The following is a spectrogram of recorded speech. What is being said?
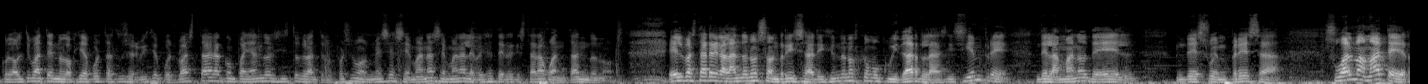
con la última tecnología puesta a tu servicio, pues va a estar acompañándonos, insisto, durante los próximos meses, semana a semana, le vais a tener que estar aguantándonos. Él va a estar regalándonos sonrisas, diciéndonos cómo cuidarlas, y siempre de la mano de él, de su empresa. Su alma mater,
